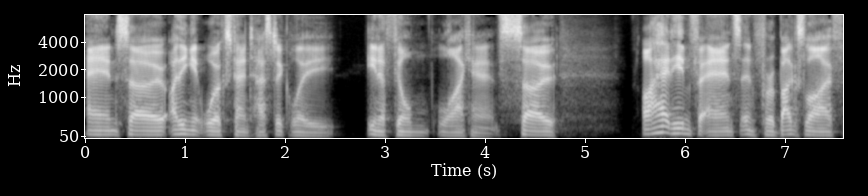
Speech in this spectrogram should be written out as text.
And so I think it works fantastically in a film like Antz. So I had him for Antz, and for A Bug's Life,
